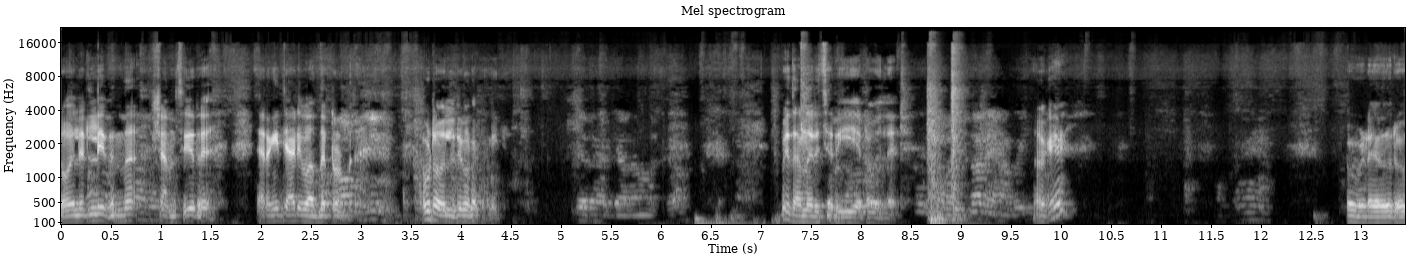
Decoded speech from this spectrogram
ടോയ്ലറ്റിൽ ഇരുന്ന ഷംസീർ ഇറങ്ങിച്ചാടി വന്നിട്ടുണ്ട്. അപ്പോൾ ടോയ്ലറ്റ് കൂടെ കാണിക്കും. അപ്പോൾ ഇതാണ് ഒരു ചെറിയ ടോയ്ലറ്റ് ഓക്കെ ഇവിടെ ഒരു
